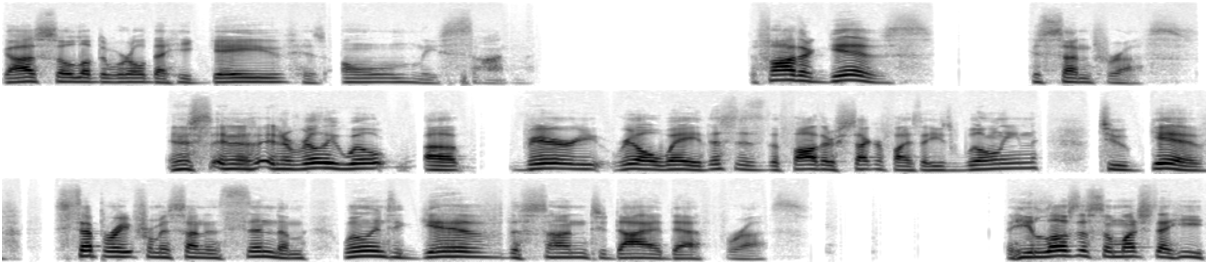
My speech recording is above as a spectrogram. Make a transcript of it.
God so loved the world that he gave his only son. The Father gives his son for us. In a, in a, in a really will, uh, very real way, this is the Father's sacrifice that he's willing to give, separate from his son and send him, willing to give the son to die a death for us. That he loves us so much that he,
